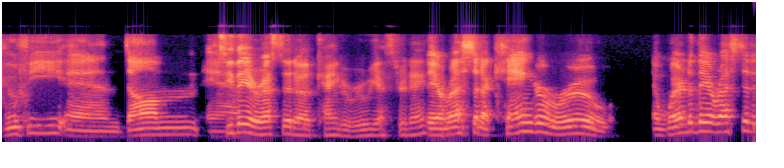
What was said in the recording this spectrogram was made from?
goofy and dumb and See, they arrested a kangaroo yesterday. they arrested a kangaroo and where did they arrest it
